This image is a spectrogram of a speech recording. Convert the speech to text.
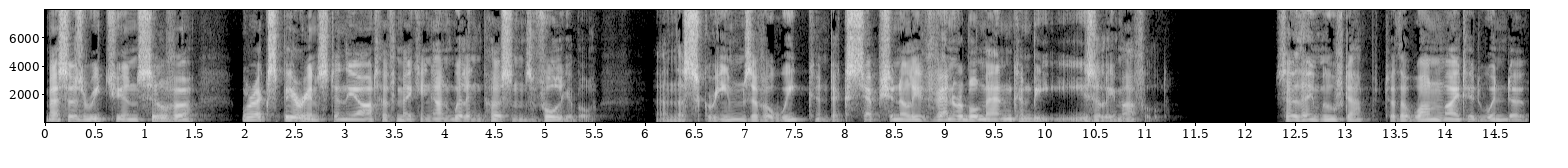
Messrs. Ricci and Silva were experienced in the art of making unwilling persons voluble, and the screams of a weak and exceptionally venerable man can be easily muffled. So they moved up to the one lighted window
